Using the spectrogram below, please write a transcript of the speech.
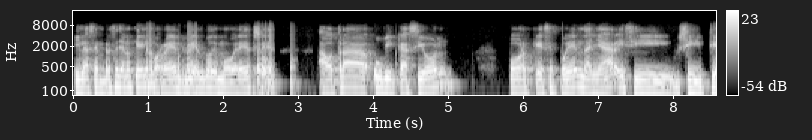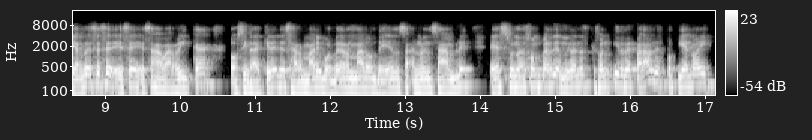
y las empresas ya no quieren correr el riesgo de mover eso a otra ubicación porque se pueden dañar y si, si pierdes ese, ese, esa barrica o si la quieres desarmar y volver a armar donde no ensamble, es una, son pérdidas muy grandes que son irreparables porque ya no hay,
